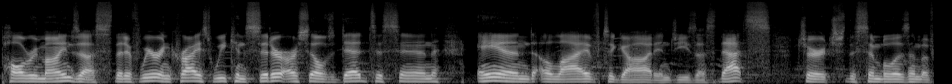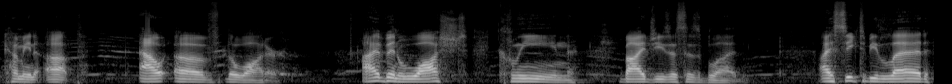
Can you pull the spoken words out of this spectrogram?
Paul reminds us that if we're in Christ, we consider ourselves dead to sin and alive to God in Jesus. That's, church, the symbolism of coming up out of the water. I've been washed clean by Jesus' blood. I seek to be led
